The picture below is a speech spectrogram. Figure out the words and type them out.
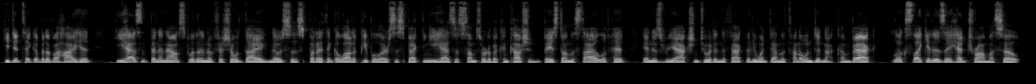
he did take a bit of a high hit. He hasn't been announced with an official diagnosis, but I think a lot of people are suspecting he has a, some sort of a concussion based on the style of hit and his reaction to it and the fact that he went down the tunnel and did not come back looks like it is a head trauma, so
